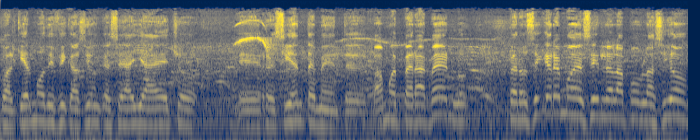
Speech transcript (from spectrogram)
cualquier modificación que se haya hecho eh, recientemente. Vamos a esperar verlo, pero sí queremos decirle a la población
